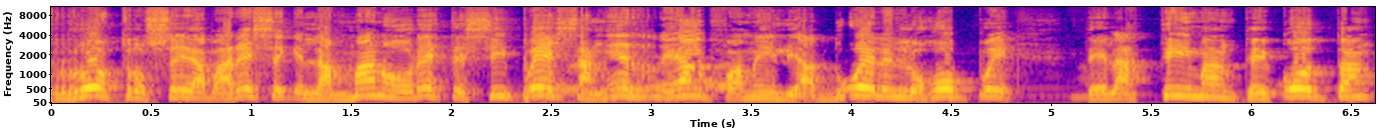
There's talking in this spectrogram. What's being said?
rostro. O sea, parece que las manos de Oreste sí pesan. Es real, familia. Duelen los golpes, te lastiman, te cortan.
